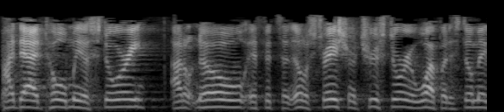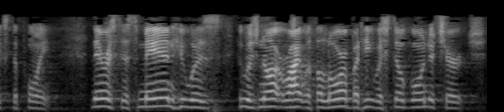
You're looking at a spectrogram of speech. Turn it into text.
My dad told me a story. I don't know if it's an illustration or a true story or what, but it still makes the point. There was this man who was, who was not right with the Lord, but he was still going to church.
